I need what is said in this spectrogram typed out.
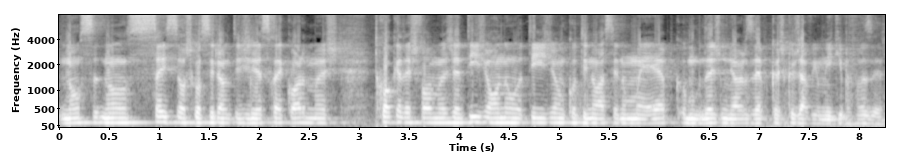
não, não sei se eles conseguiram atingir esse recorde, mas de qualquer das formas, atinjam ou não atinjam, continua a ser uma, época, uma das melhores épocas que eu já vi uma equipa fazer.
